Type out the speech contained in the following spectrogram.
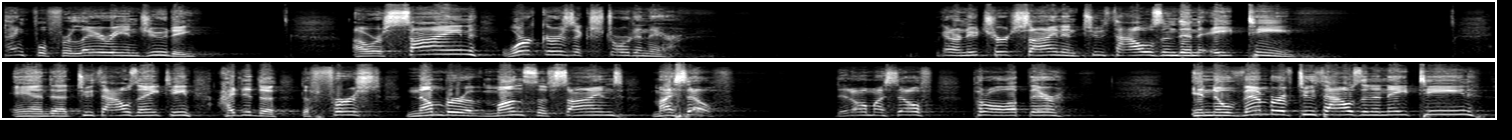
Thankful for Larry and Judy our sign workers extraordinaire. We got our new church sign in 2018. And uh, 2018, I did the, the first number of months of signs myself. Did all myself, put all up there. In November of 2018,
